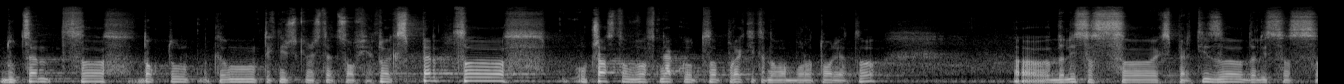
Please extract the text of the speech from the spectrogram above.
доцент, доктор към Технически университет София. Като експерт участвам в някои от проектите на лабораторията, дали с експертиза, дали с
